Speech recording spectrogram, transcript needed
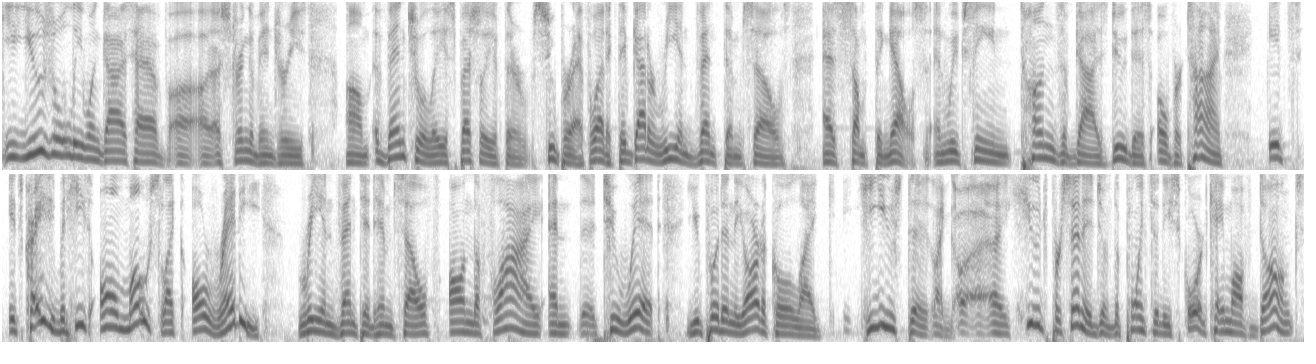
usually when guys have uh, a string of injuries, um, eventually, especially if they're super athletic, they've got to reinvent themselves as something else. And we've seen tons of guys do this over time. It's it's crazy, but he's almost like already reinvented himself on the fly and uh, to wit you put in the article like he used to like a, a huge percentage of the points that he scored came off dunks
